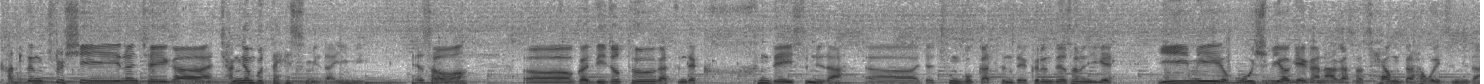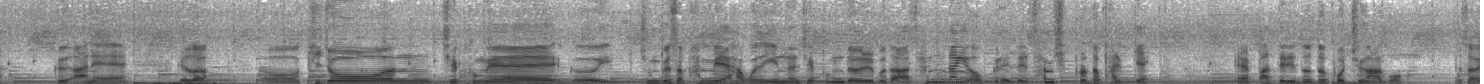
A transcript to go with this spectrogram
갓등 출시는 저희가 작년부터 했습니다, 이미. 해서, 어, 그 리조트 같은데 큰 데 있습니다. 어, 충북 같은데 그런 데서는 이게 이미 50여 개가 나가서 사용들 하고 있습니다. 그 안에. 그래서, 어, 기존 제품의 그 중국에서 판매하고 있는 제품들보다 상당히 업그레이드 30%더 밝게 예, 배터리도 더 보충하고 그래서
